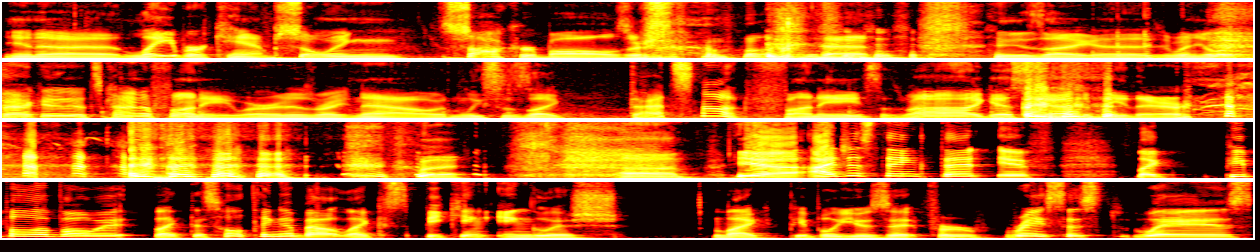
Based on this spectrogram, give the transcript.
in a labor camp sewing soccer balls or something like that. and he's like, uh, when you look back at it, it's kind of funny where it is right now. And Lisa's like, that's not funny. He says, well, I guess you had to be there. but Yeah, I just think that if like people have always like this whole thing about like speaking English, like people use it for racist ways,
